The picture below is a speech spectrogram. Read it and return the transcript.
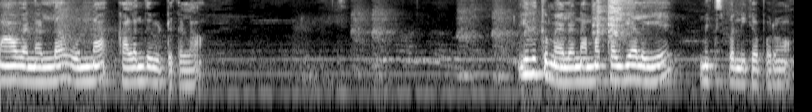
மாவை நல்லா ஒன்றா கலந்து விட்டுக்கலாம். இதுக்கு மேலே நம்ம கையாலேயே மிக்ஸ் பண்ணிக்க போகிறோம்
